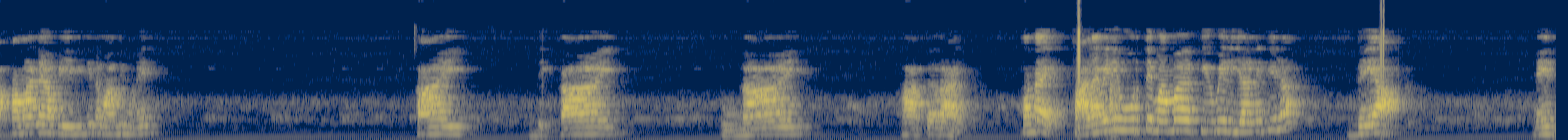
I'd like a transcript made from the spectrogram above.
අකමන්නේ අපි මේ විදිහටම අඳිමුනේ කයි දෙකයි තුනයි හතරයි. හොඳයි. පළවෙනි වෘත්තේ මම කිව්වේ ලියන්න කියලා දෙයක්. නේද?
